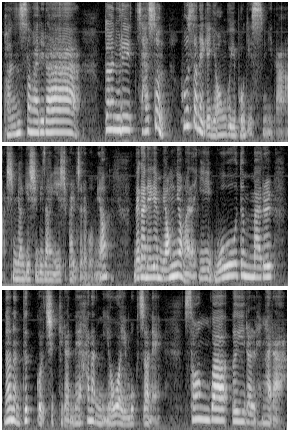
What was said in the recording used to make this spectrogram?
번성하리라. 또한 우리 자손 후손에게 영구히 복이 있습니다. 신명기 12장 28절에 보면 내가 내게 명령하는 이 모든 말을 너는 듣고 지키라 내 하나님 여호와의 목전에 성과 의를 행하라.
